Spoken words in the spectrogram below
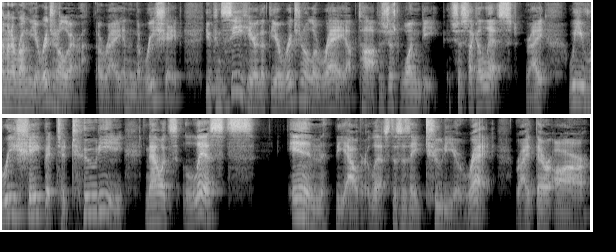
I'm going to run the original array and then the reshape. You can see here that the original array up top is just 1D. It's just like a list, right? We reshape it to 2D. Now it's lists in the outer list. This is a 2D array, right? There are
